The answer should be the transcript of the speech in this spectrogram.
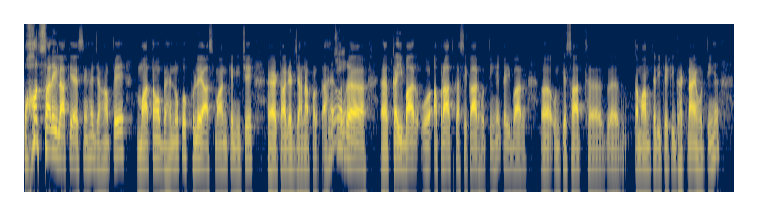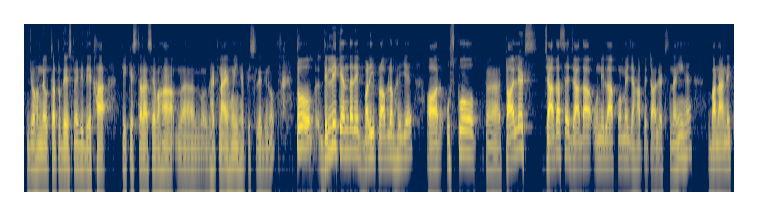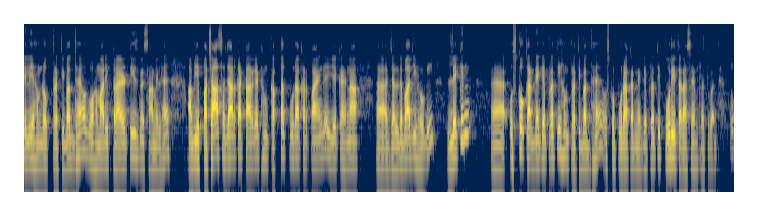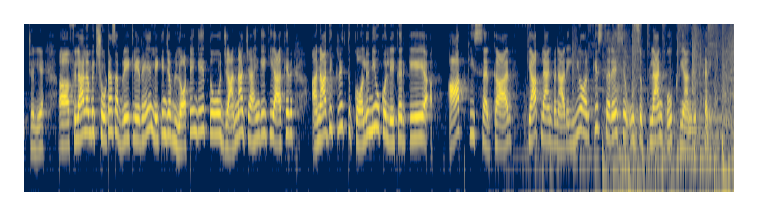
बहुत सारे इलाके ऐसे हैं जहाँ पे माताओं बहनों को खुले आसमान के नीचे टॉयलेट जाना पड़ता है और कई बार वो अपराध का शिकार होती हैं कई बार उनके साथ तमाम तरीके की घटनाएँ होती हैं जो हमने उत्तर प्रदेश में भी देखा कि किस तरह से वहाँ घटनाएँ हुई हैं पिछले दिनों। तो दिल्ली के अंदर एक बड़ी प्रॉब्लम है ये, और उसको टॉयलेट्स ज़्यादा से ज़्यादा उन इलाकों में जहाँ पे टॉयलेट्स नहीं हैं, बनाने के लिए हम लोग प्रतिबद्ध हैं और वो हमारी प्रायोरिटीज़ में शामिल है। अब ये पचास हज़ार का टारगेट हम कब तक पूरा कर पाएँगे, ये कहना जल्दबाजी होगी। लेकिन उसको करने के प्रति हम प्रतिबद्ध हैं, उसको पूरा करने के प्रति पूरी तरह से हम प्रतिबद्ध हैं। चलिए फ़िलहाल हम एक छोटा सा ब्रेक ले रहे हैं, लेकिन जब लौटेंगे तो जानना चाहेंगे कि आखिर अनाधिकृत कॉलोनियों को लेकर के आपकी सरकार क्या प्लान बना रही है और किस तरह से उस प्लान को क्रियान्वित करेगी।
